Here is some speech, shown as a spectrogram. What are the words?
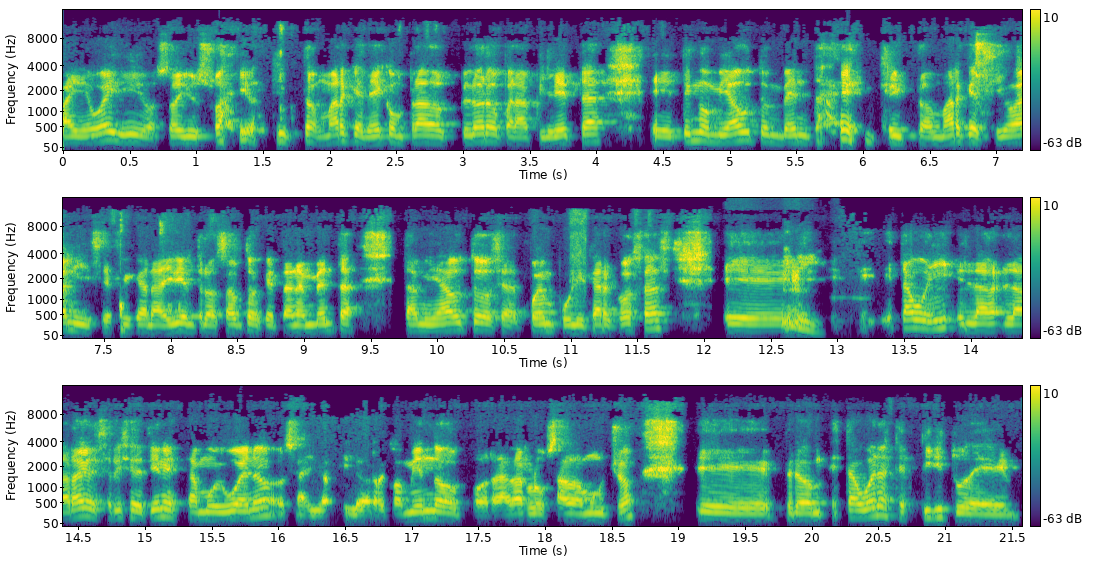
by the way, digo, soy usuario de Crypto Market, he comprado cloro para pileta, eh, tengo mi auto en venta en Crypto Market, si van y se fijan ahí dentro de los autos que están en venta, está mi auto, o sea, pueden publicar cosas. Eh, está la, la, verdad que el servicio que tiene está muy bueno, o sea, y lo, recomiendo por haberlo usado mucho, eh, pero está bueno este espíritu de,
